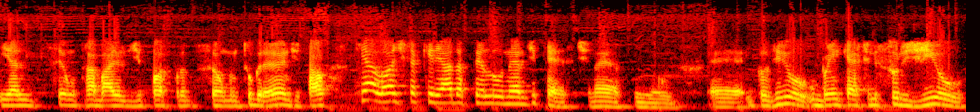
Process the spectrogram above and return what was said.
ia ser um trabalho de pós-produção muito grande e tal, que é a lógica criada pelo Nerdcast, né? Assim, o- é, inclusive o, o Braincast ele surgiu,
